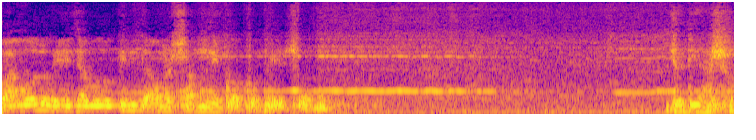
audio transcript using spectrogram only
পাগল হয়ে যাব, কিন্তু আমার সামনে কখন এসো না। যদি আসো,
